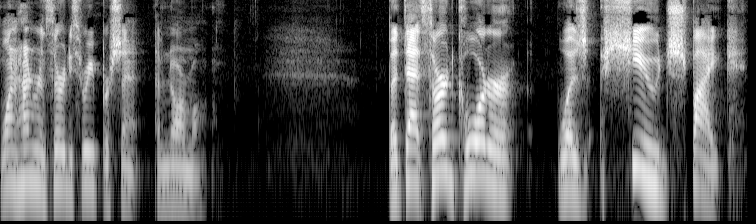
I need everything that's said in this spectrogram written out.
133% of normal. But that third quarter was a huge spike,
